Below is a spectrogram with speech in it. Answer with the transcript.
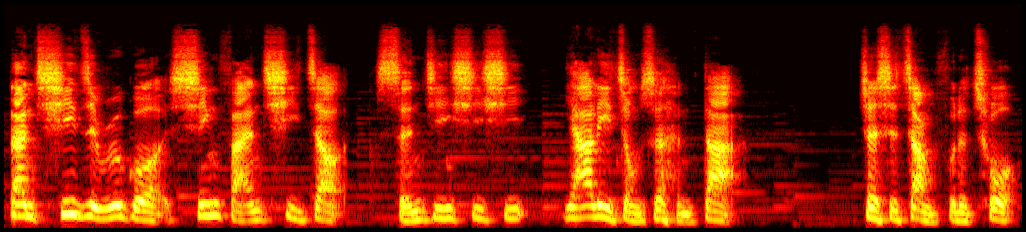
但妻子如果心烦气躁、神经兮兮、压力总是很大，这是丈夫的错。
